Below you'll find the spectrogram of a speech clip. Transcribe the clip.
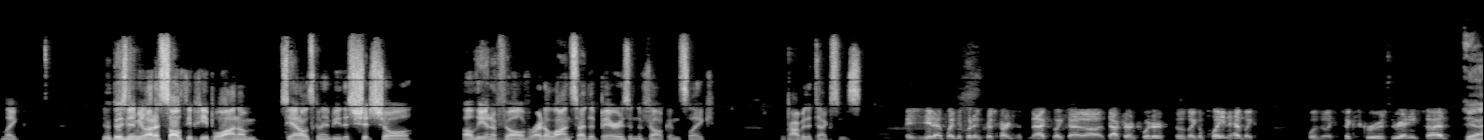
Like there's going to be a lot of salty people on him. Seattle's going to be the shit show of the NFL, right alongside the Bears and the Falcons. Like probably the Texans. Did you see that play they put in Chris Carson's neck? Like that uh, doctor on Twitter. It was like a plate and it had like, what was it like six screws, three on each side, Yeah.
